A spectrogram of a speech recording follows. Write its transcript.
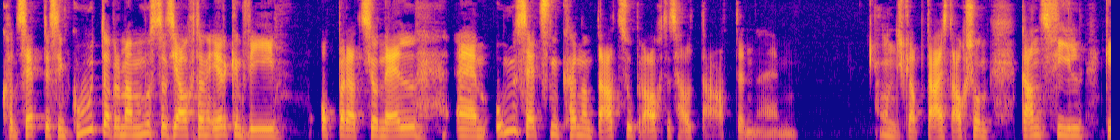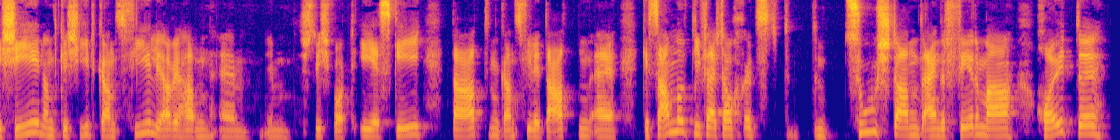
Konzepte sind gut, aber man muss das ja auch dann irgendwie operationell ähm, umsetzen können und dazu braucht es halt Daten. Ähm, und ich glaube, da ist auch schon ganz viel geschehen und geschieht ganz viel. Ja, wir haben ähm, im Stichwort ESG-Daten ganz viele Daten äh, gesammelt, die vielleicht auch jetzt den Zustand einer Firma heute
